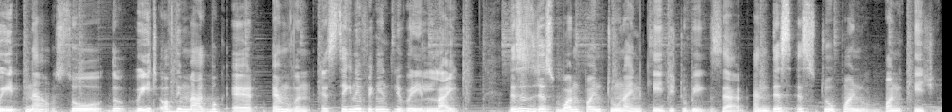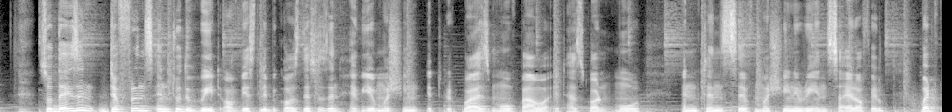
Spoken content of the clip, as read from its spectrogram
weight now so the weight of the macbook air m1 is significantly very light this is just 1.29 kg to be exact and this is 2.1 kg. So there is a difference into the weight obviously because this is a heavier machine. It requires more power. It has got more intensive machinery inside of it. But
